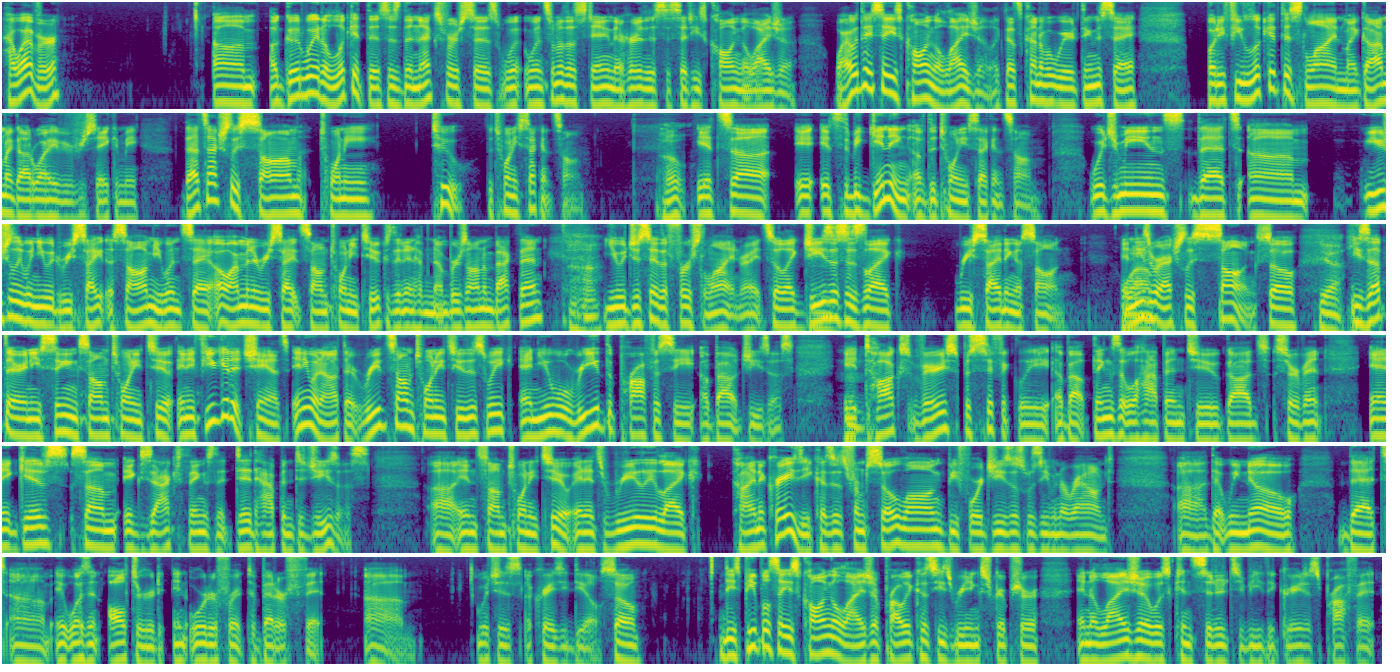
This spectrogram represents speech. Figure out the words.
however um, a good way to look at this is the next verse says, "When some of those standing there heard this, it said he's calling Elijah." Why would they say he's calling Elijah? Like that's kind of a weird thing to say. But if you look at this line, "My God, my God, why have you forsaken me?" That's actually Psalm twenty-two, the twenty-second Psalm. Oh, It's uh, it, it's the beginning of the twenty-second Psalm, which means that um, usually when you would recite a psalm, you wouldn't say, "Oh, I'm going to recite Psalm 22" because they didn't have numbers on them back then. Uh-huh. You would just say the first line, right? So like mm-hmm. Jesus is like reciting a song. And these were actually songs. So Yeah. he's up there and he's singing Psalm 22. And if you get a chance, anyone out there, read Psalm 22 this week and you will read the prophecy about Jesus. It talks very specifically about things that will happen to God's servant and it gives some exact things that did happen to Jesus uh, in Psalm 22. And it's really like kind of crazy because it's from so long before Jesus was even around uh, that we know that um, it wasn't altered in order for it to better fit, um, which is a crazy deal. So these people say he's calling Elijah probably because he's reading scripture, and Elijah was considered to be the greatest prophet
